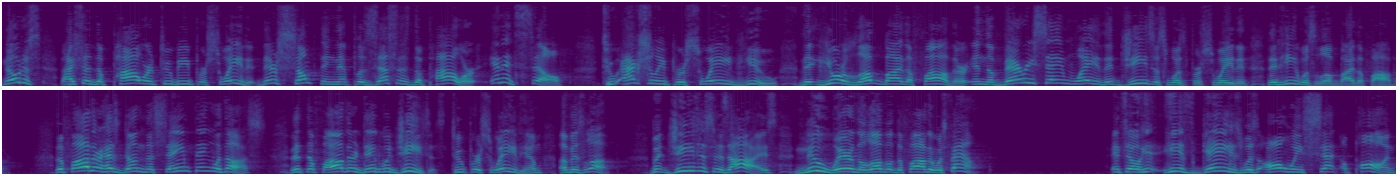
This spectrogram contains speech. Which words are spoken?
Notice I said the power to be persuaded. There's something that possesses the power in itself to actually persuade you that you're loved by the Father in the very same way that Jesus was persuaded that he was loved by the Father. The Father has done the same thing with us that the Father did with Jesus to persuade him of his love. But Jesus' eyes knew where the love of the Father was found. And so his gaze was always set upon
